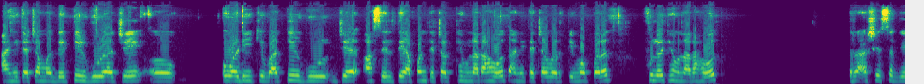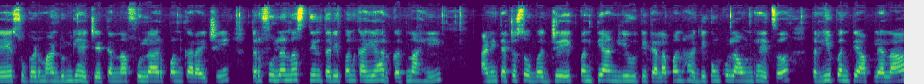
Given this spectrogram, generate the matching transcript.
आणि त्याच्यामध्ये तिळगुळाचे वडी किंवा तिळगुळ जे असेल ते आपण त्याच्यात ठेवणार आहोत. आणि त्याच्यावरती मग परत फुलं ठेवणार आहोत. तर असे सगळे सुगड मांडून घ्यायचे. त्यांना फुलं अर्पण करायची. तर फुलं नसतील तरी पण काही हरकत नाही. आणि त्याच्यासोबत जे एक पंथी आणली होती त्याला पण हळदी कुंकू लावून घ्यायचं. तर ही पंथी आपल्याला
